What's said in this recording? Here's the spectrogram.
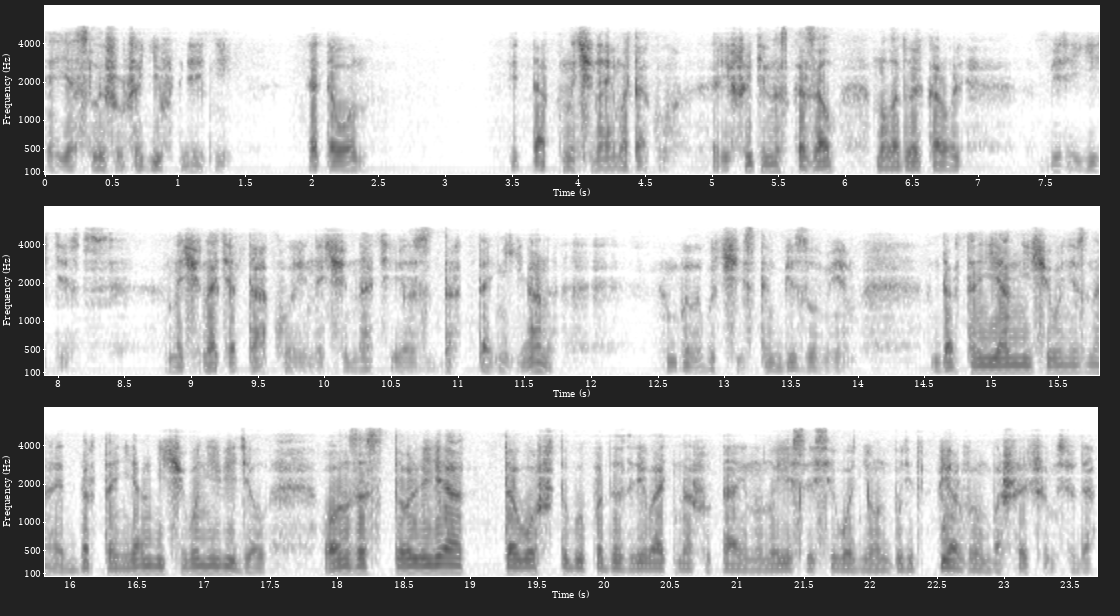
Я слышу шаги в передней. Это он. Итак, начинаем атаку, решительно сказал молодой король. Берегитесь. Начинать атаку и начинать ее с Д'Артаньяна было бы чистым безумием. Д'Артаньян ничего не знает, Д'Артаньян ничего не видел. Он за столье от того, чтобы подозревать нашу тайну, но если сегодня он будет первым вошедшим сюда,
